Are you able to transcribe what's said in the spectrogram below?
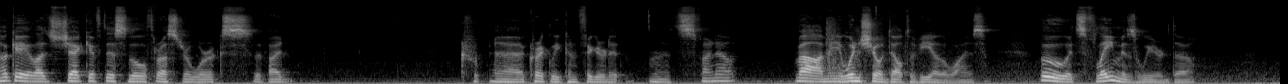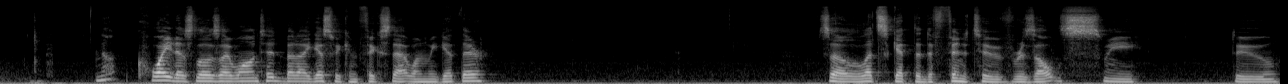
Okay, let's check if this little thruster works, if I uh, correctly configured it. Let's find out. Well, I mean, it wouldn't show delta V otherwise. Ooh, its flame is weird, though. Not quite as low as I wanted, but I guess we can fix that when we get there. So let's get the definitive results. We do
